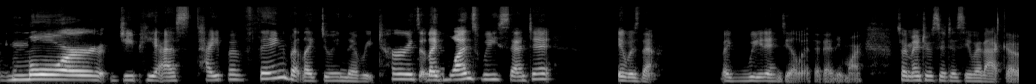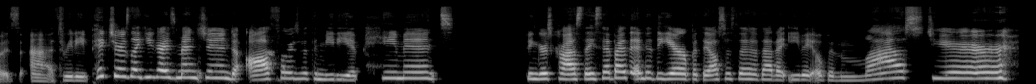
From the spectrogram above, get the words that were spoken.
more GPS type of thing, but like doing the returns? Like once we sent it, it was them. Like we didn't deal with it anymore. So I'm interested to see where that goes. Uh, 3D pictures, like you guys mentioned, offers with immediate payment. Fingers crossed. They said by the end of the year, but they also said that at eBay Open last year.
